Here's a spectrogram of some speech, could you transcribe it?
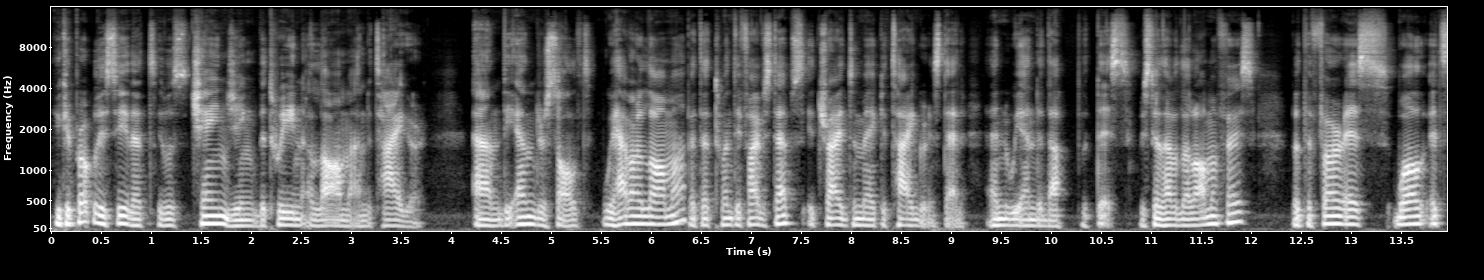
You could probably see that it was changing between a llama and a tiger. And the end result, we have our llama, but at 25 steps, it tried to make a tiger instead. And we ended up with this. We still have the llama face, but the fur is, well, it's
